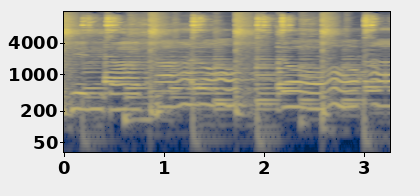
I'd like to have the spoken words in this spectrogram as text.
cinta karo doa.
